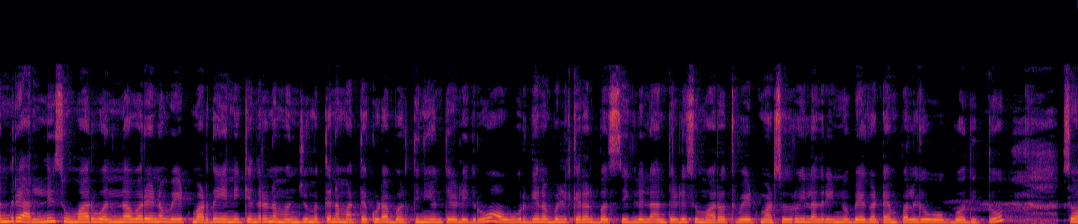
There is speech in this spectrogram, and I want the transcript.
ಅಂದರೆ ಅಲ್ಲಿ ಸುಮಾರು ಒನ್ ಅವರ್ ಏನೋ ವೆಯ್ಟ್ ಮಾಡ್ದೆ. ಏನಕ್ಕೆ ಅಂದರೆ ನಮ್ಮ ಮಂಜು ಮತ್ತು ನಮ್ಮ ಅತ್ತೆ ಕೂಡ ಬರ್ತೀನಿ ಅಂತ ಹೇಳಿದರು. ಅವ್ರಿಗೇನೋ ಬಿಳ್ಕೆರಲ್ಲಿ ಬಸ್ ಸಿಗಲಿಲ್ಲ ಅಂತೇಳಿ ಸುಮಾರು ಹೊತ್ತು ವೆಯ್ಟ್ ಮಾಡಿಸಿದ್ರು. ಇಲ್ಲಾಂದರೆ ಇನ್ನೂ ಬೇಗ ಟೆಂಪಲ್ಗೆ ಹೋಗ್ಬೋದಿತ್ತು. ಸೊ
